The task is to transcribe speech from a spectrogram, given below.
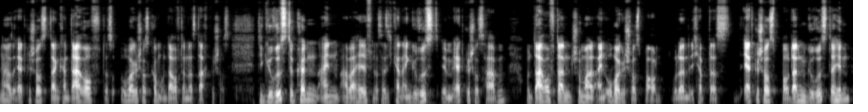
Also Erdgeschoss, dann kann darauf das Obergeschoss kommen und darauf dann das Dachgeschoss. Die Gerüste können einem aber helfen. Das heißt, ich kann ein Gerüst im Erdgeschoss haben und darauf dann schon mal ein Obergeschoss bauen. Oder ich habe das Erdgeschoss, baue dann ein Gerüst dahin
